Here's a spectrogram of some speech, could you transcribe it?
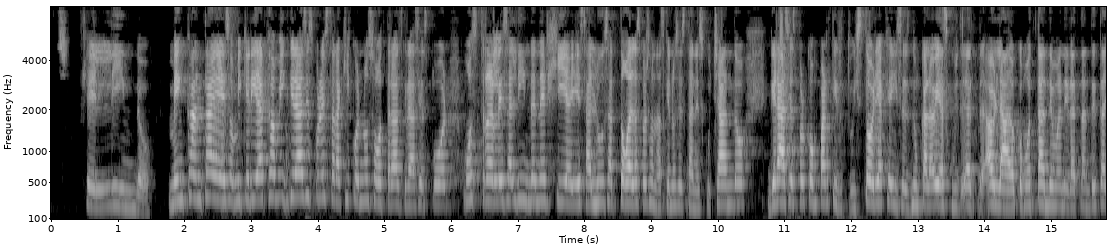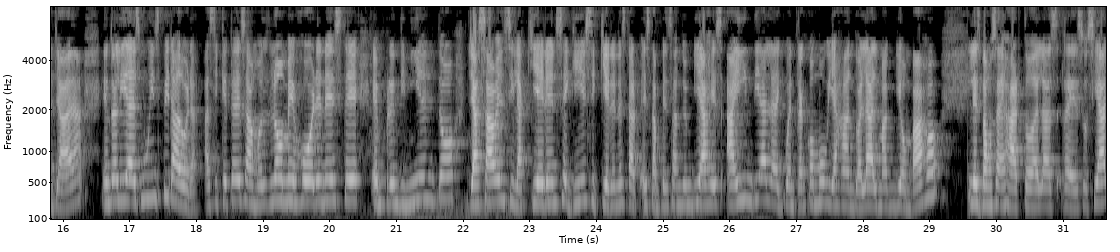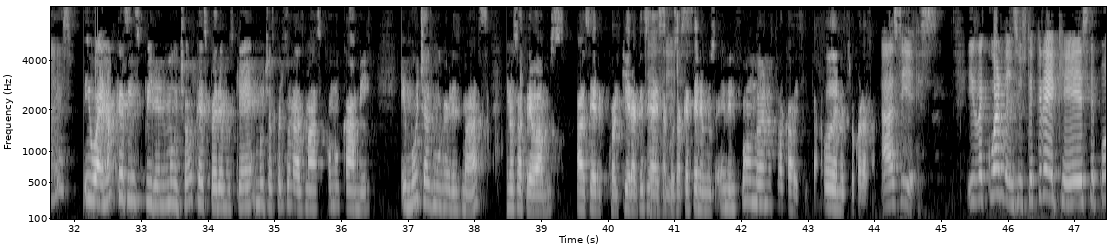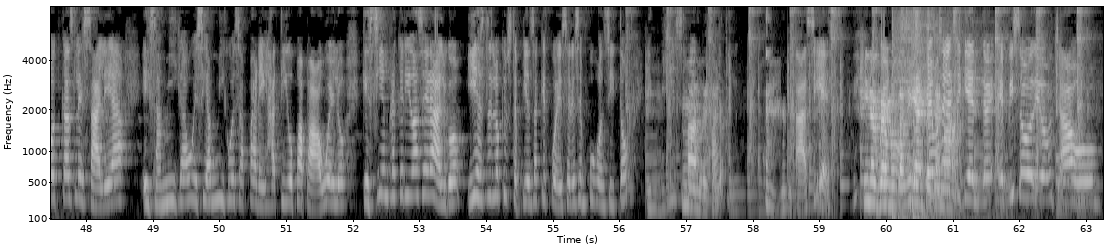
¡Qué lindo! Me encanta eso, mi querida Cami, gracias por estar aquí con nosotras, gracias por mostrarle esa linda energía y esa luz a todas las personas que nos están escuchando, gracias por compartir tu historia que dices nunca la habías eh, hablado como tan de manera tan detallada, en realidad es muy inspiradora, así que te deseamos lo mejor en este emprendimiento, ya saben si la quieren seguir, si quieren estar, están pensando en viajes a India, la encuentran como viajando al alma guion bajo, les vamos a dejar todas las redes sociales. Y bueno, que se inspiren mucho, que esperemos que muchas personas más como Cami y muchas mujeres más nos atrevamos a hacer cualquiera que sea esa cosa que tenemos en el fondo de nuestra cabecita o de nuestro corazón. Así es. Y recuerden, si usted cree que este podcast le sale a esa amiga o ese amigo, esa pareja, tío, papá, abuelo, que siempre ha querido hacer algo y esto es lo que usted piensa que puede ser ese empujoncito, envíese. Mándeselo. Así es. Y nos vemos la siguiente Nos vemos en el siguiente episodio. Chao.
